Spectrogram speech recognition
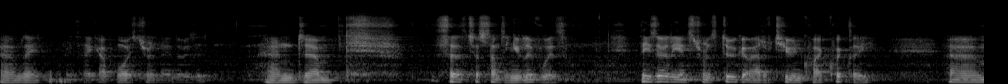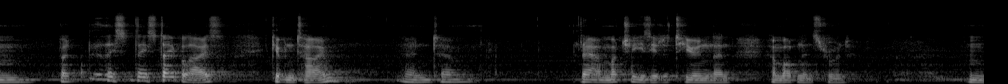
um, they, they, take up moisture and they lose it, and um, so it's just something you live with these early instruments do go out of tune quite quickly, um, but they, they stabilize given time, and um, they are much easier to tune than a modern instrument. Hmm.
